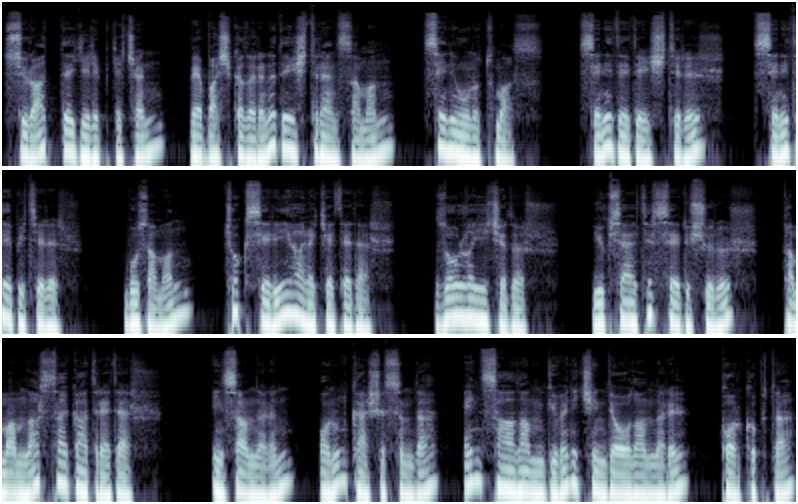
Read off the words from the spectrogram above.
süratle gelip geçen ve başkalarını değiştiren zaman seni unutmaz. Seni de değiştirir, seni de bitirir. Bu zaman çok seri hareket eder. Zorlayıcıdır. Yükseltirse düşürür, tamamlarsa gadreder. İnsanların onun karşısında en sağlam güven içinde olanları, korkup da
